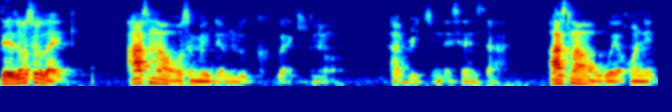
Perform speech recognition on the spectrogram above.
there's also like Arsenal also made them look like you know average in the sense that Arsenal were on it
